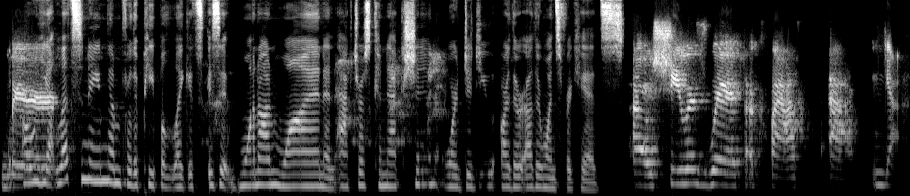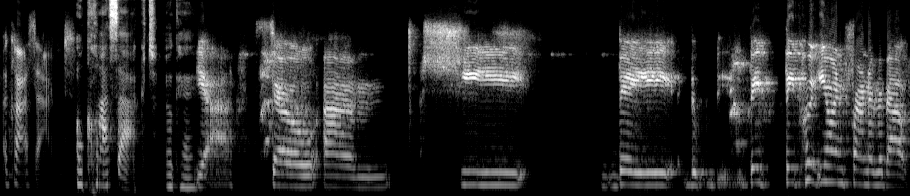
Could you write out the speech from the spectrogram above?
where Oh, yeah. Let's name them for the people. Like, it's, is it one on one and Actors Connection, or did you, are there other ones for kids? oh she was with a class act Yeah, a class act. Oh, class act. Okay. yeah so um she they they they put you in front of about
